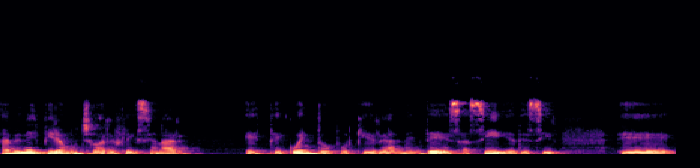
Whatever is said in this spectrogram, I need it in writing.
a mí me inspira mucho a reflexionar este cuento porque realmente es así, es decir, eh,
